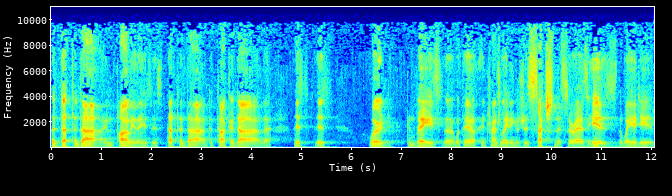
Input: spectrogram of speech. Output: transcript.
the tathata in Pali they use this tathata, datakada, the, this this word conveys uh, what they are translating as suchness or as is, the way it is.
